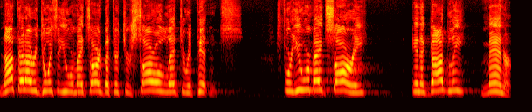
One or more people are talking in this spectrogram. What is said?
not that I rejoice that you were made sorry, but that your sorrow led to repentance. For you were made sorry in a godly manner,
